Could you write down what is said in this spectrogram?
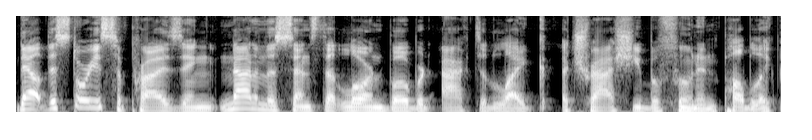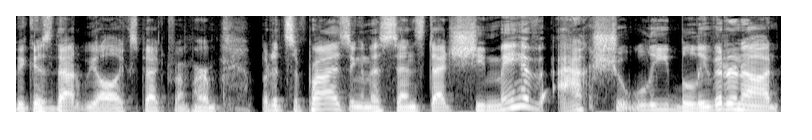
Now, this story is surprising, not in the sense that Lauren Boebert acted like a trashy buffoon in public, because that we all expect from her, but it's surprising in the sense that she may have actually, believe it or not,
